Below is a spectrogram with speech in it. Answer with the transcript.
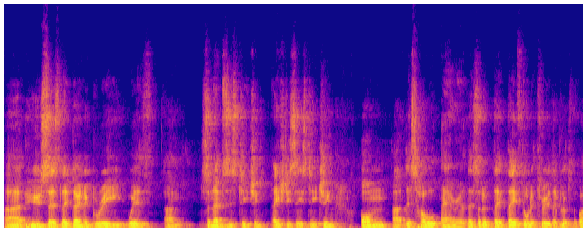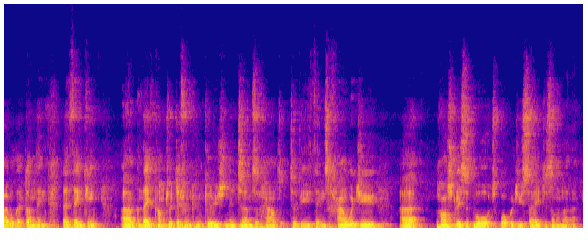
uh, who says they don't agree with um, St Ebbe's teaching, HTC's teaching on uh, this whole area? They sort of they, they've thought it through. They've looked at the Bible. They've done things. They're thinking, um, and they've come to a different conclusion in terms of how to, to view things. How would you uh, pastorally support? What would you say to someone like that?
